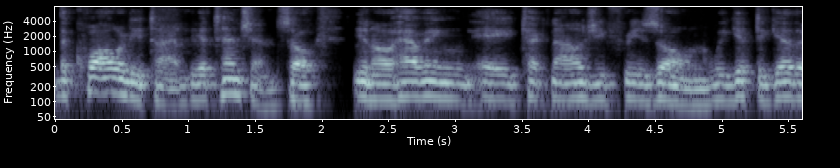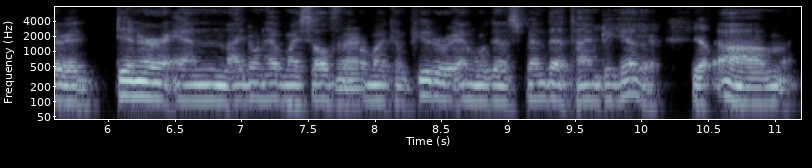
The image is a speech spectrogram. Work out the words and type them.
the quality time, the attention. So, you know, having a technology free zone, we get together at dinner and I don't have my cell phone Right. or my computer and we're going to spend that time together. Yep. Um,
